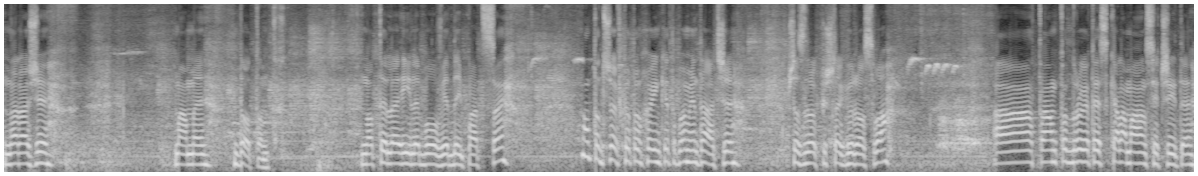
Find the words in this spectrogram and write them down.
Na razie mamy dotąd. No tyle, ile było w jednej paczce. No to drzewko, tą choinkę to pamiętacie. Przez rok już tak wyrosła. A tamto drugie to jest kalamansi, czyli te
